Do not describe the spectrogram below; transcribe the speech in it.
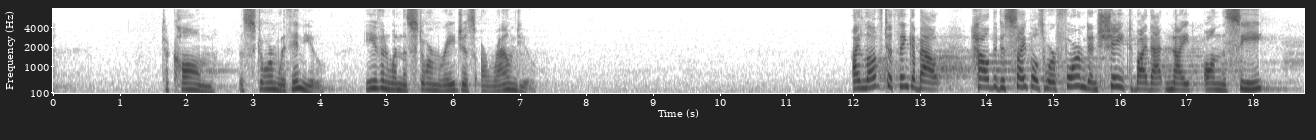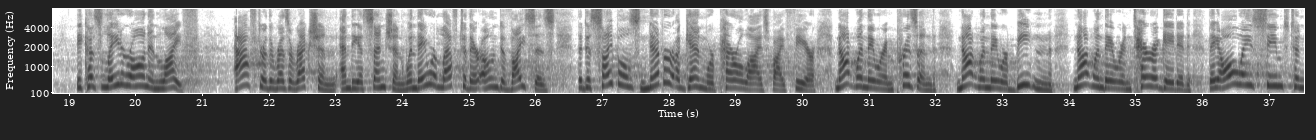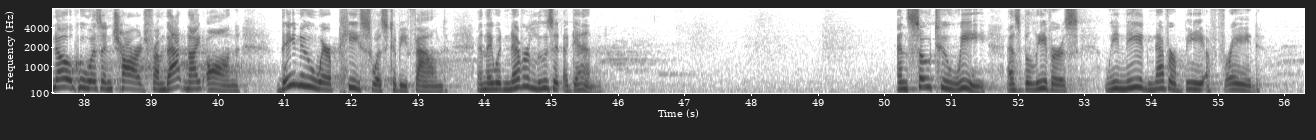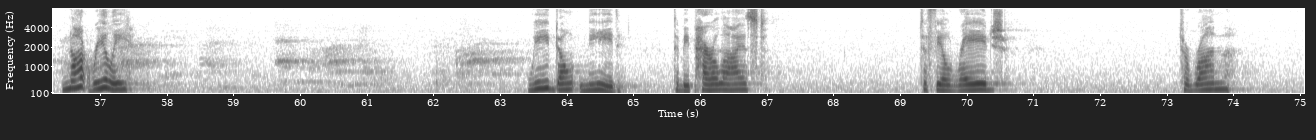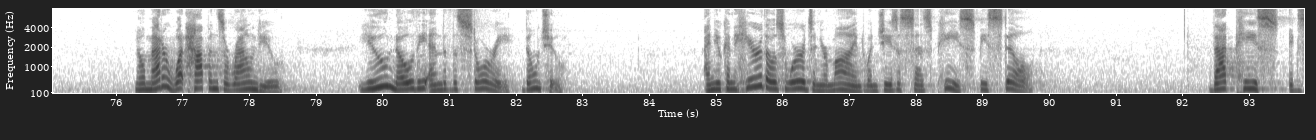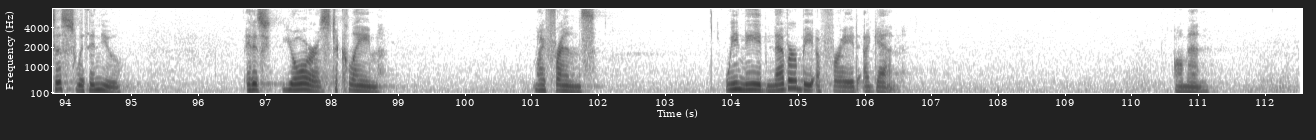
to calm the storm within you, even when the storm rages around you? I love to think about how the disciples were formed and shaped by that night on the sea, because later on in life, after the resurrection and the ascension, when they were left to their own devices, the disciples never again were paralyzed by fear. Not when they were imprisoned, not when they were beaten, not when they were interrogated. They always seemed to know who was in charge from that night on. They knew where peace was to be found, and they would never lose it again. And so too we, as believers, we need never be afraid. Not really. We don't need to be paralyzed, to feel rage, to run. No matter what happens around you, you know the end of the story, don't you? And you can hear those words in your mind when Jesus says, Peace, be still. That peace exists within you. It is yours to claim. My friends, we need never be afraid again. Amen.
